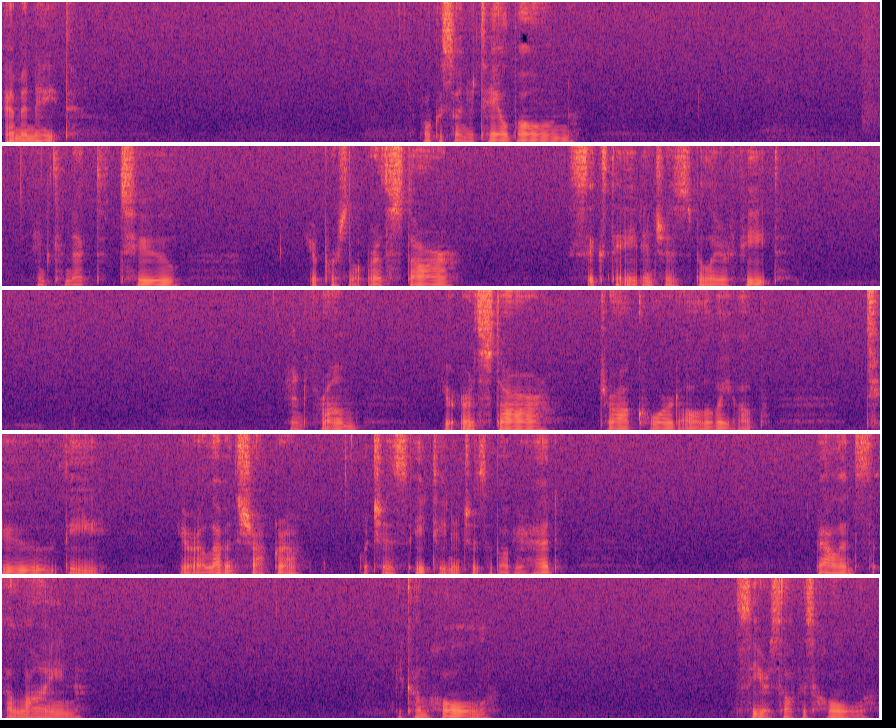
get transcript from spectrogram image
emanate. Focus on your tailbone and connect to your personal earth star, six to eight inches below your feet. And from your earth star, draw a cord all the way up to the your 11th chakra, which is 18 inches above your head. Balance, align, become whole. See yourself as whole.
